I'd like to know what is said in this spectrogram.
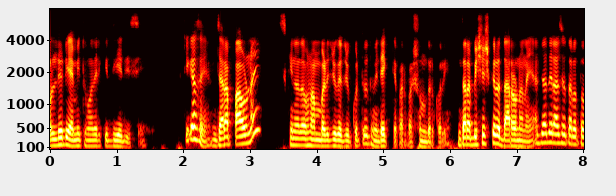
অলরেডি আমি তোমাদেরকে দিয়ে দিছি। ঠিক আছে? যারা পাও নাই, স্ক্রিনে দেওয়া নাম্বারে যোগাযোগ করতে তুমি দেখতে পারবা সুন্দর করে। যারা বিশেষ করে ধারণা নাই, আর যাদের আছে তারা তো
